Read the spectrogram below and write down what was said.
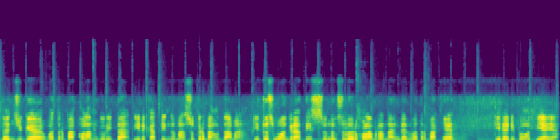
dan juga waterpark kolam gurita di dekat pintu masuk gerbang utama. Itu semua gratis untuk seluruh kolam renang dan waterparknya, tidak dipungut biaya.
